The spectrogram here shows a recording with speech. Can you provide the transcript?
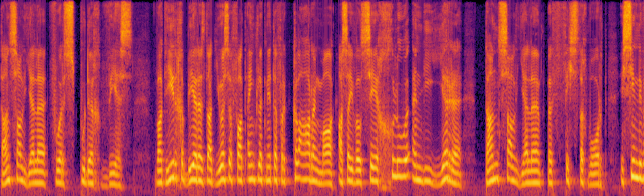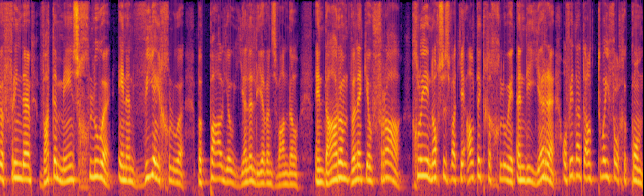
dan sal julle voorspoedig wees." Wat hier gebeur is dat Josafat eintlik net 'n verklaring maak as hy wil sê glo in die Here dan sal julle bevestig word. Jy sien liewe vriende, wat 'n mens glo en in wie hy glo, bepaal jou hele lewenswandel. En daarom wil ek jou vra, glo jy nog soos wat jy altyd geglo het in die Here of het daar twyfel gekom?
